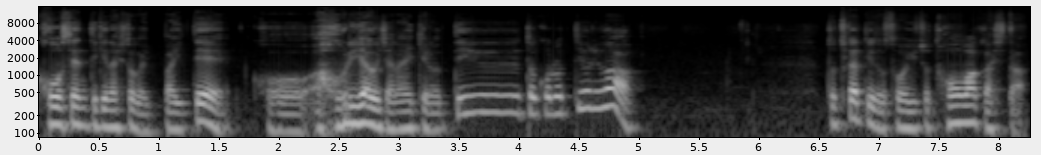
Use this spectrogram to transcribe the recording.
好戦的な人がいっぱいいてこう煽り合うじゃないけどっていうところっていうよりはどっちかっていうとそういうちょっとほんわかした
